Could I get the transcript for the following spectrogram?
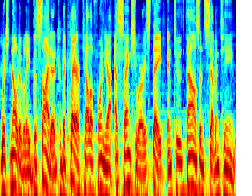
which notably decided to declare California a sanctuary state in 2017.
